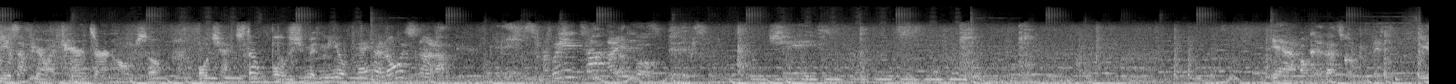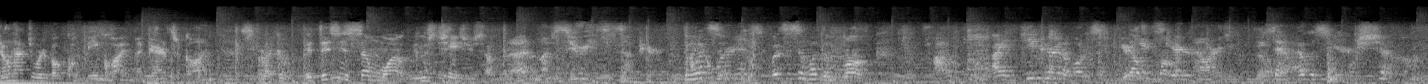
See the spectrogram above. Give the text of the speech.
He is up here. My parents aren't home, so we'll check. Stop bullshitting me, okay? I know it's not up here. It is. What are you talking about? It is. Jeez. Yeah, okay, that's good. You don't have to worry about qu- being quiet. My parents are gone. For like, a, if this is some wild goose chase or something, I, I'm serious. He's up here. Dude, what's, know where it is. what's this about the monk? I don't I keep hearing about it. You're getting scared now, aren't you? He said I was scared. Oh, shut up.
